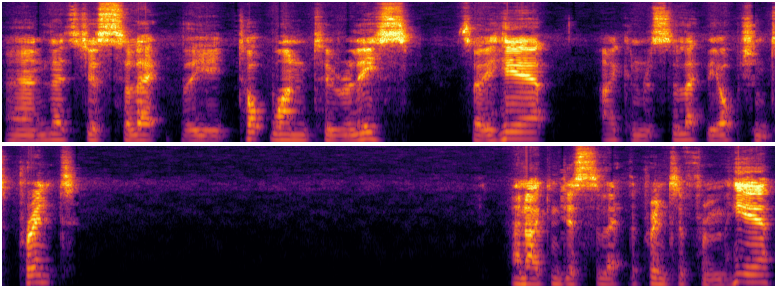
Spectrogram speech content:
And let's just select the top one to release. So here I can select the option to print. And I can just select the printer from here.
